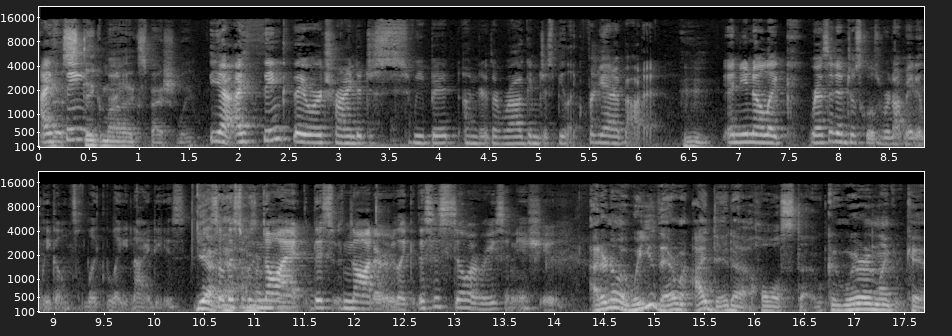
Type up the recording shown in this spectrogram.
Like I the think- stigma, especially. Yeah, I think they were trying to just sweep it under the rug and just be like, forget about it. Mm-hmm. And you know, like residential schools were not made illegal until like late '90s. Yeah, So this was not. This was not a like. This is still a recent issue. I don't know. Were you there when I did a whole stuff? We were in like okay,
